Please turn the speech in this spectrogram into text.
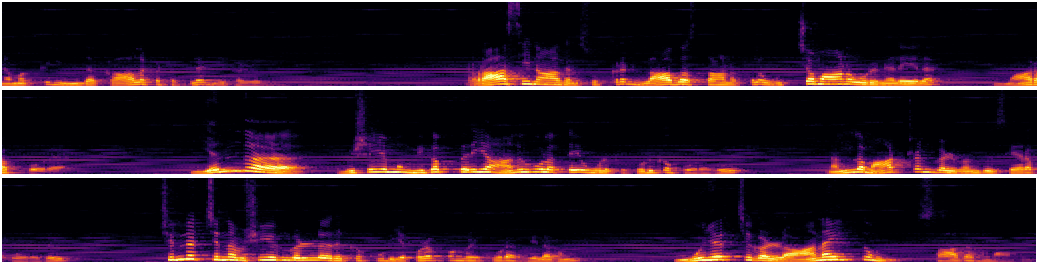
நமக்கு இந்த காலகட்டத்தில் நிகழும். ராசிநாதன் சுக்கிரன் லாபஸ்தானத்தில் உச்சமான ஒரு நிலையில மாறப்போகிறார் எந்த விஷயமும் மிகப்பெரிய அனுகூலத்தை உங்களுக்கு கொடுக்க போகிறது நல்ல மாற்றங்கள் வந்து சேரப்போகிறது சின்ன சின்ன விஷயங்களில் இருக்கக்கூடிய குழப்பங்கள் கூட விலகும். முயற்சிகள் அனைத்தும் சாதகமாகும்.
